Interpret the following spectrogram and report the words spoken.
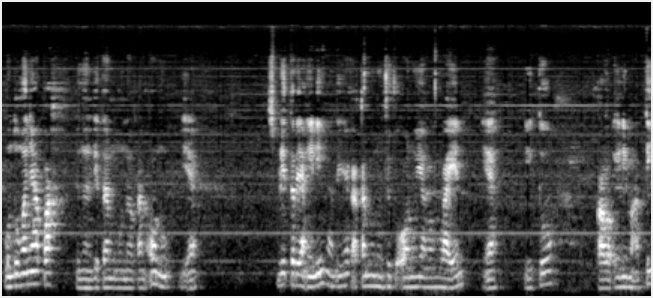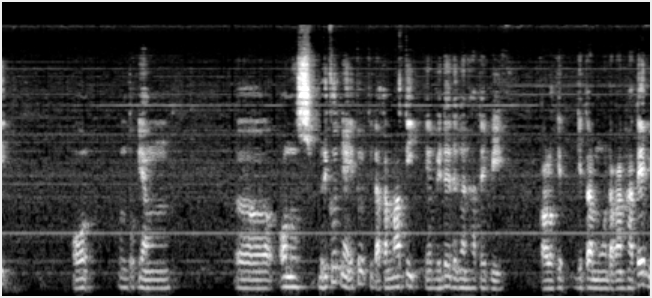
Untungannya apa? Dengan kita menggunakan ONU ya. Splitter yang ini nantinya akan menuju ke ONU yang lain ya. Itu kalau ini mati oh, untuk yang uh, onus berikutnya itu tidak akan mati ya beda dengan HTB. Kalau kita menggunakan HTB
